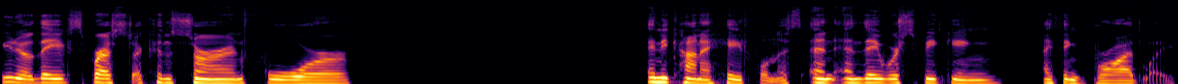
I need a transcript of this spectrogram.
you know, they expressed a concern for any kind of hatefulness, and and they were speaking, I think, broadly.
